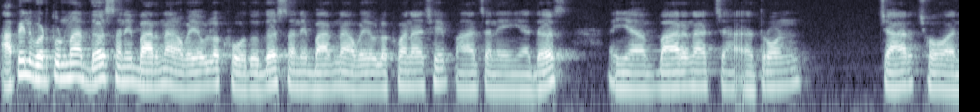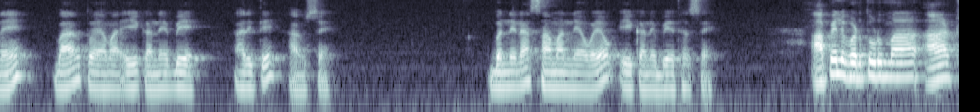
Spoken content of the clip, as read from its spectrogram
આપેલ વર્તુળમાં દસ અને બારના અવયવ લખો, તો દસ અને બારના અવયવ લખવાના છે. પાંચ અને અહીંયા દસ, અહીંયા બારના ચા, ત્રણ, ચાર, છ અને બાર, તો એમાં એક અને બે આ રીતે આવશે. બંનેના સામાન્ય અવયવ એક અને બે થશે. આપેલ વર્તુળમાં આઠ,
